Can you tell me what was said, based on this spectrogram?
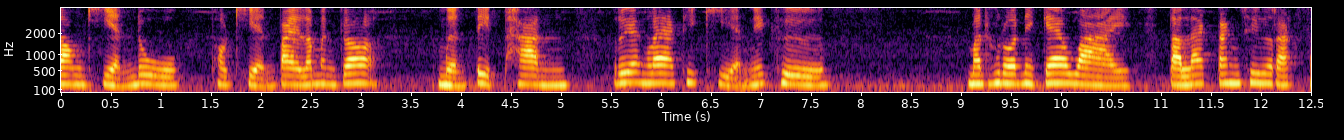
ลองเขียนดู พอเขียนไปแล้วมันก็เหมือนติดพัน เรื่องแรกที่เขียนนี่คือมัทุรสในแก้ววาย ตอนแรกตั้งชื่อรักแฝ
